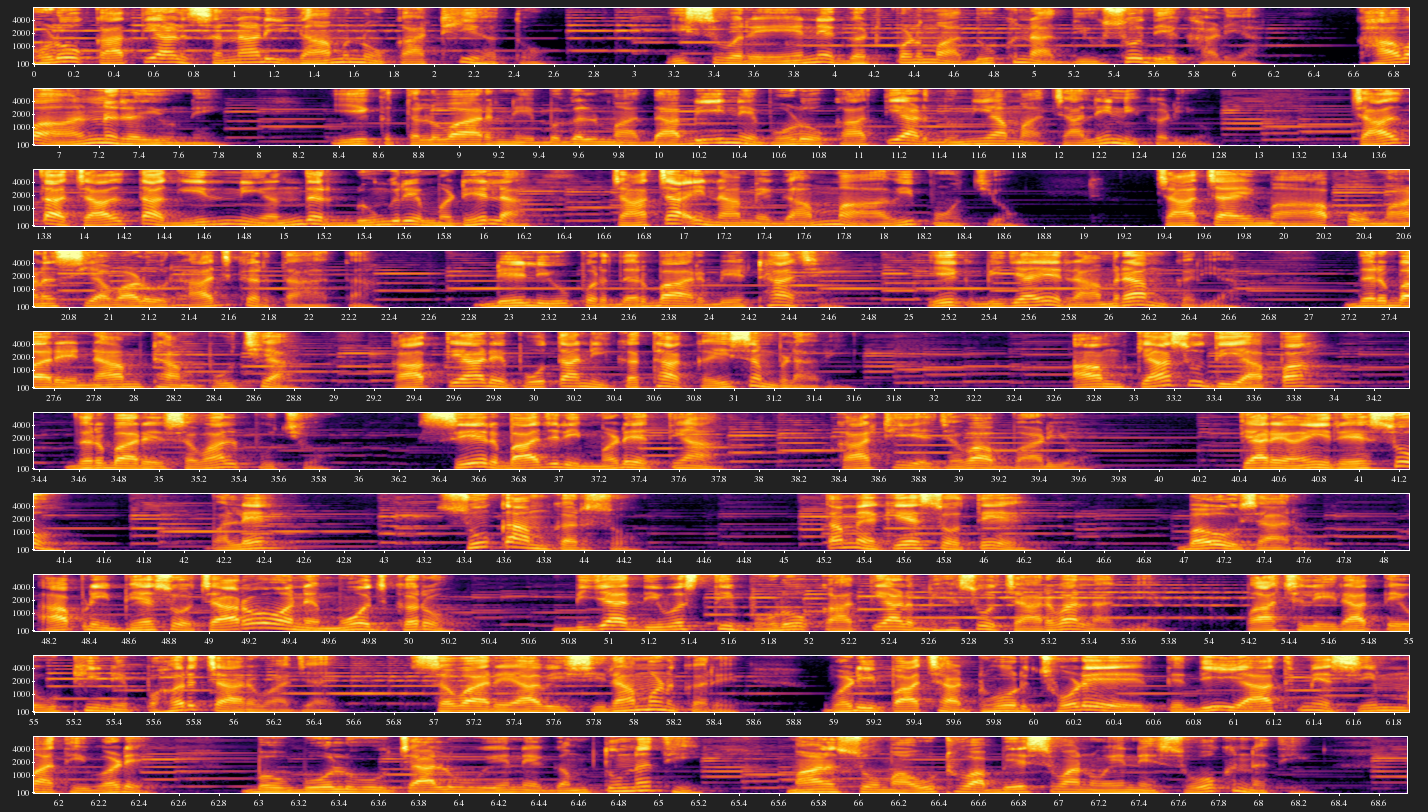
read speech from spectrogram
ભોળો કાતિયાળ સનાળી ગામનો કાઠી હતો. ઈશ્વરે એને ગઢપણમાં દુઃખના દિવસો દેખાડ્યા. ખાવા અન્ન રહ્યું નહીં. એક તલવારને બગલમાં દાબીને ભોળો કાતિયાળ દુનિયામાં ચાલી નીકળ્યો. ચાલતા ચાલતા ગીરની અંદર ડુંગરે મઢેલા ચાંચાઈ નામે ગામમાં આવી પહોંચ્યો. ચાંચાઈમાં આપો માણસિયાવાળો રાજ કરતા હતા. ડેલી ઉપર દરબાર બેઠા છે. એકબીજાએ રામ રામ કર્યા. દરબારે નામઠામ પૂછ્યા કાત્યાળે પોતાની કથા કઈ સંભળાવી. આમ ક્યાં સુધી આપા? દરબારે સવાલ પૂછ્યો. શેર બાજરી મળે ત્યાં કાઠીએ જવાબ વાળ્યો. ત્યારે અહીં રહેશો? ભલે. શું કામ કરશો? તમે કહેશો તે. બહુ સારું. આપણી ભેંસો ચારો અને મોજ કરો. બીજા દિવસથી ભોળો કાતિયાળ ભેંસો ચારવા લાગ્યા. પાછલી રાતે ઉઠીને પહર ચારવા જાય. સવારે આવી શિરામણ કરે. વળી પાછા ઢોર છોડે તે દી આથમે સીમમાંથી વળે. બહુ બોલવું ચાલવું એને ગમતું નથી. માણસોમાં ઉઠવા બેસવાનો એને શોખ નથી.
